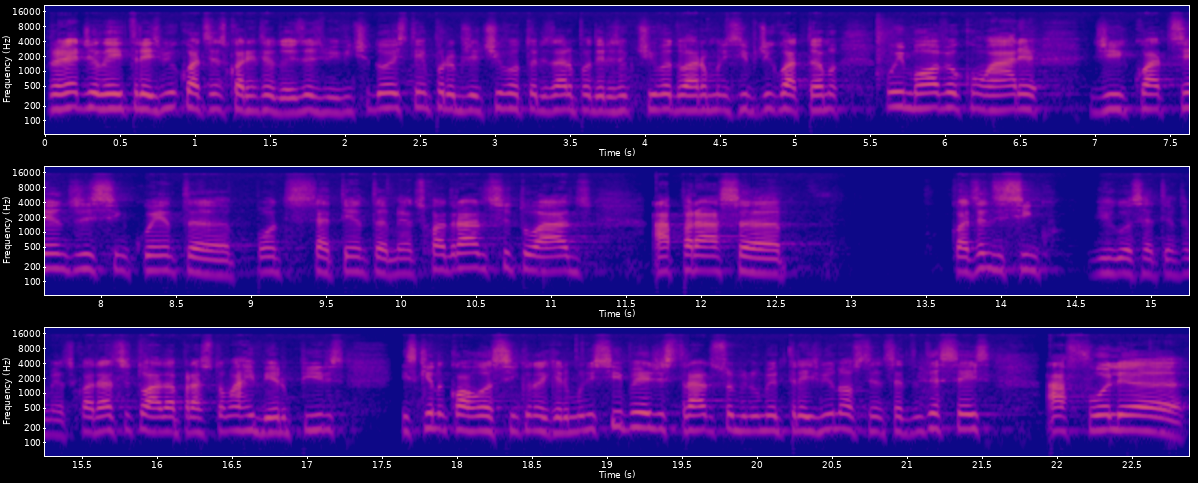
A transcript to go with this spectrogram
Projeto de lei 3.442-2022 tem por objetivo autorizar o Poder Executivo a doar ao município de Iguatama um imóvel com área de 450,70 metros quadrados, situados à praça 405,70 metros quadrados, situada à Praça Tomar Ribeiro Pires, esquina com a Rua 5 naquele município, registrado sob o número 3.976, a folha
